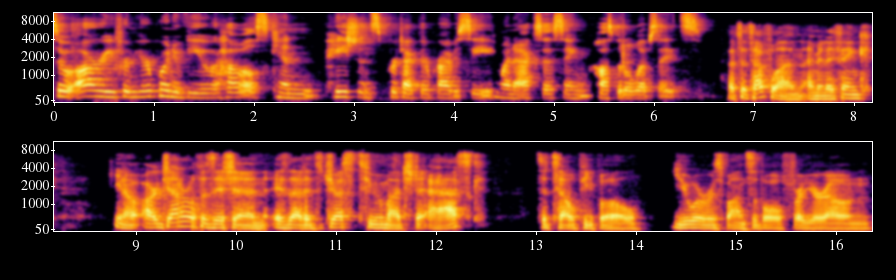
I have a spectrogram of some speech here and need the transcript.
so ari from your point of view how else can patients protect their privacy when accessing hospital websites that's a tough one i mean i think you know our general position is that it's just too much to ask to tell people you are responsible for your own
